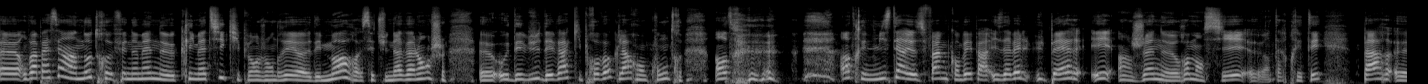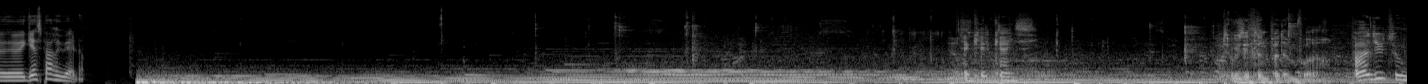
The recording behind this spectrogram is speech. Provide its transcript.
Euh, on va passer à un autre phénomène euh, climatique qui peut engendrer euh, des morts. C'est une avalanche euh, au début d'Eva qui provoque la rencontre entre, entre une mystérieuse femme campée par Isabelle Huppert et un jeune romancier euh, interprété par euh, Gaspard Huel. Il y a quelqu'un ici. Ça vous étonne pas de me voir Pas du tout.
